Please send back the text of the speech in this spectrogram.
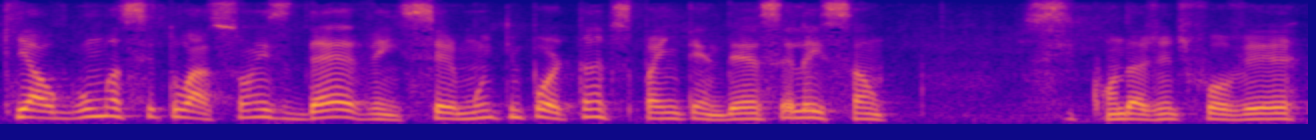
que algumas situações devem ser muito importantes para entender essa eleição. Se, quando a gente for ver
